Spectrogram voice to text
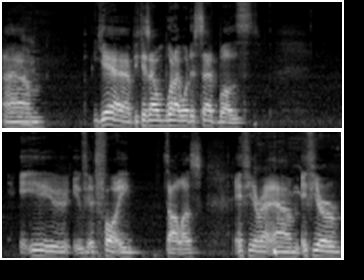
Um, yeah, because I, what I would have said was, you, if at forty dollars, if you're um, if you're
